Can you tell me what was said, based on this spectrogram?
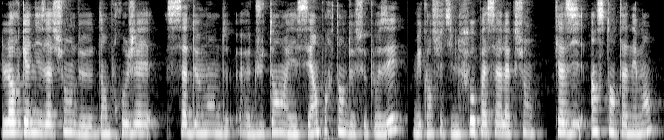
L'organisation d'un projet, ça demande euh, du temps et c'est important de se poser, mais qu'ensuite il faut passer à l'action quasi instantanément.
